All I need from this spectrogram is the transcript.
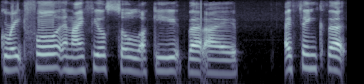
grateful and I feel so lucky that I I think that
